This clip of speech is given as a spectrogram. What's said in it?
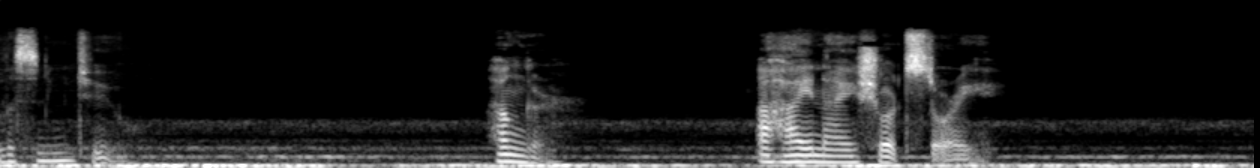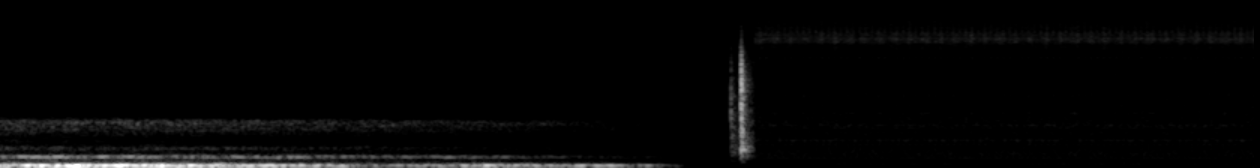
Listening to. Hunger, a Hinay short story.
